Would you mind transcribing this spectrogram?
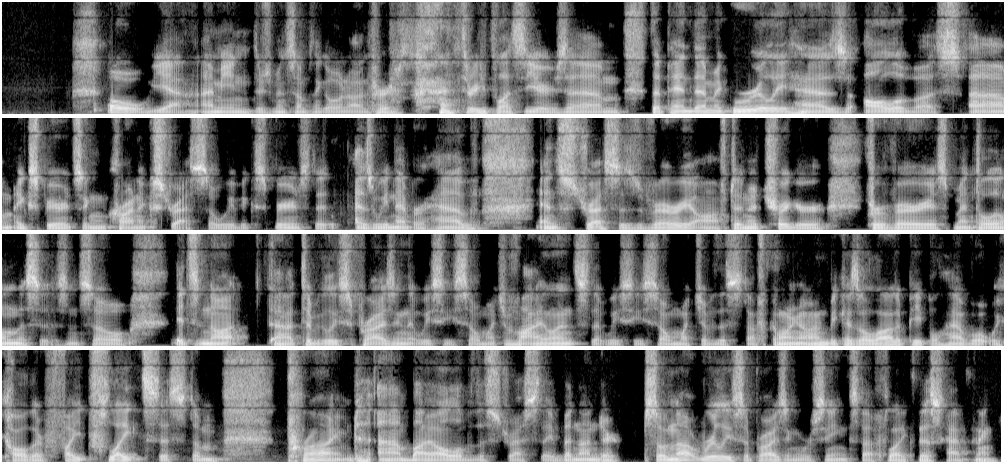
Oh yeah, I mean, there's been something going on for three plus years. Um, the pandemic really has all of us um, experiencing chronic stress. So we've experienced it as we never have, and stress is very often a trigger for various mental illnesses. And so it's not uh, typically surprising that we see so much violence, that we see so much of this stuff going on, because a lot of people have what we call their fight flight system primed um, by all of the stress they've been under. So not really surprising we're seeing stuff like this happening.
